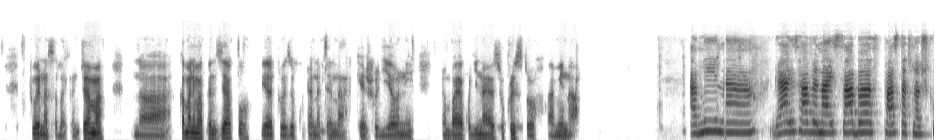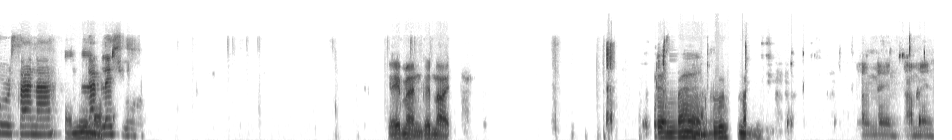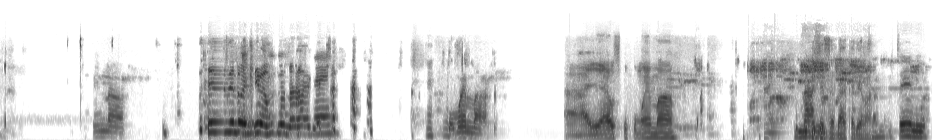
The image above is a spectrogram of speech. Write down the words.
Tuwe na sabato njema, na kama ni mapenzi yako, pia tuweze kukutana tena kesho jioni. ambayo kwa jina ya Yesu Kristo, amina. amina guys have a nice sabbath pastor tunashukuru sana Amina. god bless you Amen. Good night. Amen. Good night. amen amen kila mtu anaaga. Mwema. haya usiku mwema sadaka jamani Asanteni.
